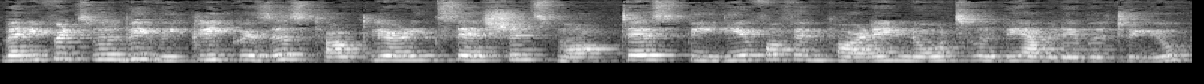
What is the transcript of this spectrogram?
Benefits will be weekly quizzes, doubt clearing sessions, mock tests, PDF of important notes will be available to you.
